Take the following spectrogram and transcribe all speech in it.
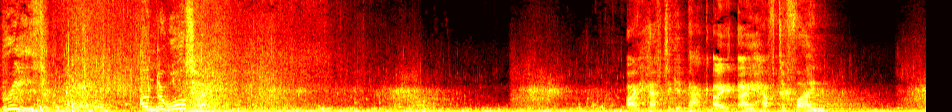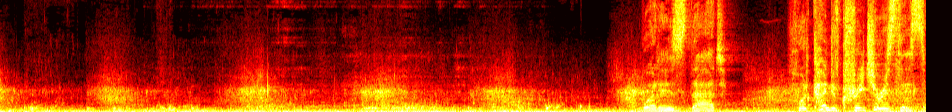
Breathe. Underwater. I have to get back. I, I have to find. What is that? What kind of creature is this?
